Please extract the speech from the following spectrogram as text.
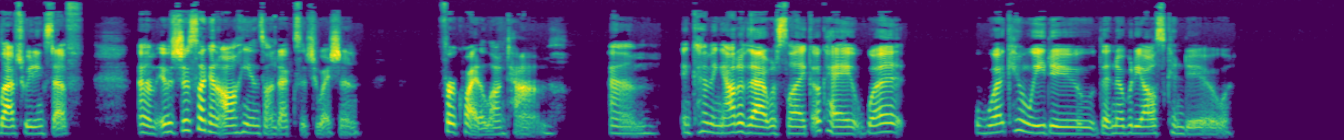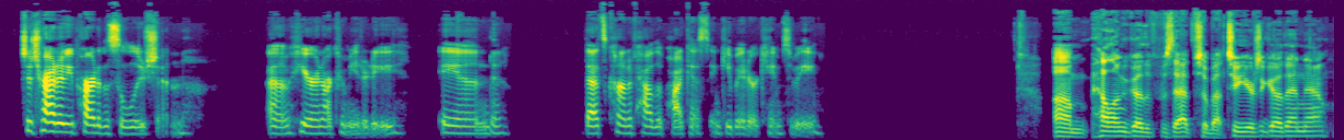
live tweeting stuff. Um, it was just like an all hands on deck situation for quite a long time. Um, and coming out of that was like, okay, what what can we do that nobody else can do to try to be part of the solution um, here in our community? And that's kind of how the podcast incubator came to be. Um, how long ago was that? So about two years ago, then now.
